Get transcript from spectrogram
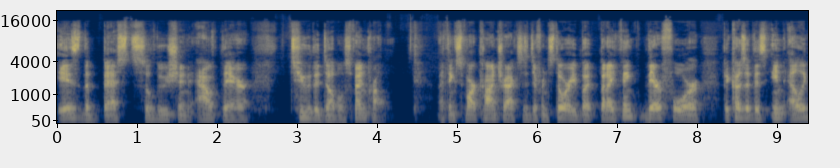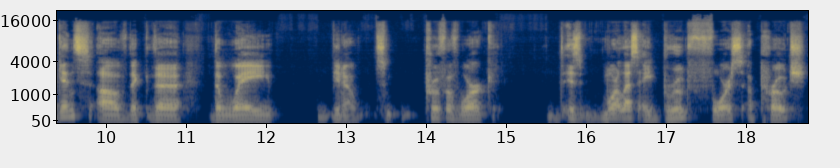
is the best solution out there to the double spend problem. I think smart contracts is a different story, but but I think therefore because of this inelegance of the the the way you know proof of work is more or less a brute force approach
